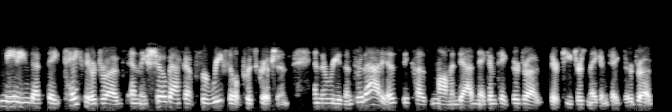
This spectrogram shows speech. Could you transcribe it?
meaning that they take their drugs and they show back up for refilled prescriptions. And the reason for that is because mom and dad make them take their drugs, their teachers make them take their drugs,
